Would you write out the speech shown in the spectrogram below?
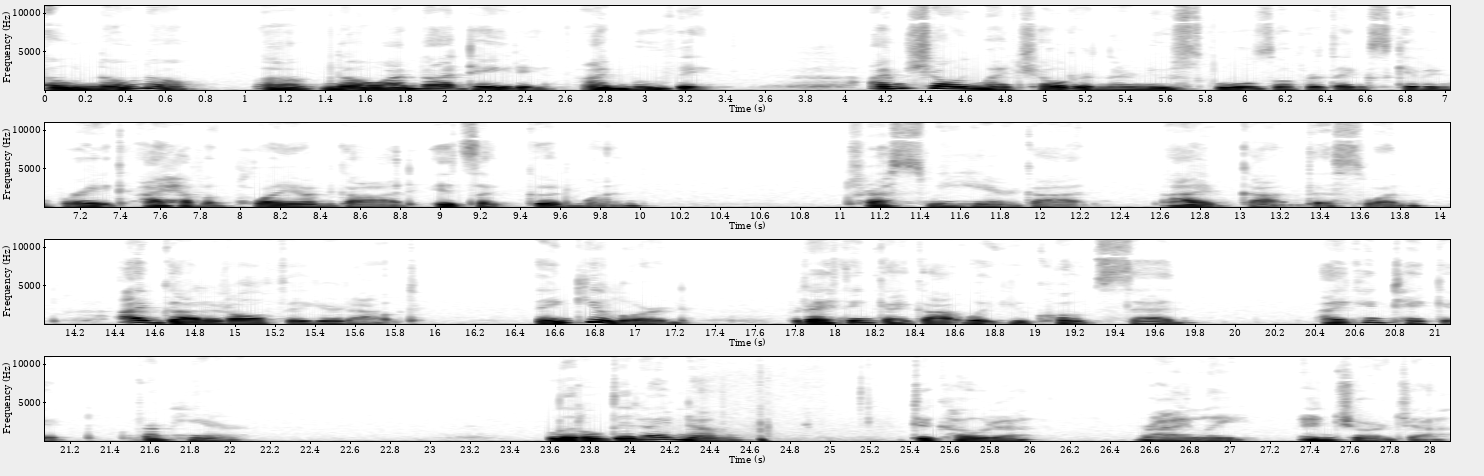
Oh, no, no. Um, no, I'm not dating. I'm moving. I'm showing my children their new schools over Thanksgiving break. I have a plan, God. It's a good one. Trust me here, God. I've got this one. I've got it all figured out. Thank you, Lord. But I think I got what you quote said. I can take it from here. Little did I know, Dakota, Riley, and Georgia,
